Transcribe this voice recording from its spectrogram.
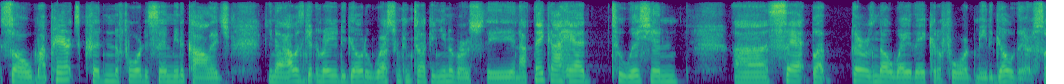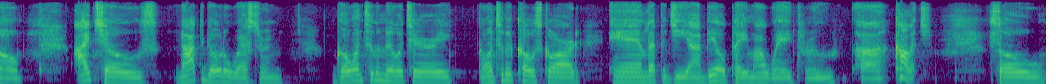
So my parents couldn't afford to send me to college. You know, I was getting ready to go to Western Kentucky University, and I think I had tuition uh, set, but there was no way they could afford me to go there. So I chose not to go to Western, go into the military, go into the Coast Guard, and let the GI Bill pay my way through uh, college. So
